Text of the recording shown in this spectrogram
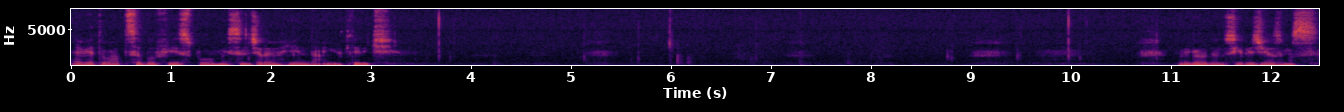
Evet WhatsApp'ı, Facebook'u, Messenger'ı yeniden yükledik. Ve gördüğünüz gibi cihazımız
